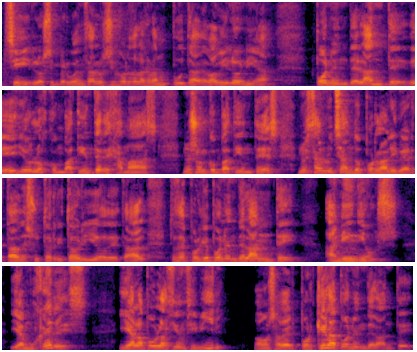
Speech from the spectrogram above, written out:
sí, los sinvergüenzas, los hijos de la gran puta de Babilonia, ponen delante de ellos los combatientes de Hamas, no son combatientes, no están luchando por la libertad de su territorio, de tal. Entonces, ¿por qué ponen delante a niños y a mujeres y a la población civil? Vamos a ver, ¿por qué la ponen delante?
